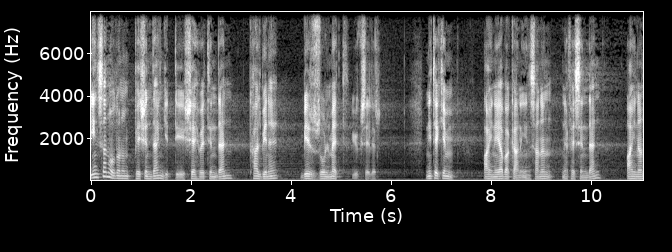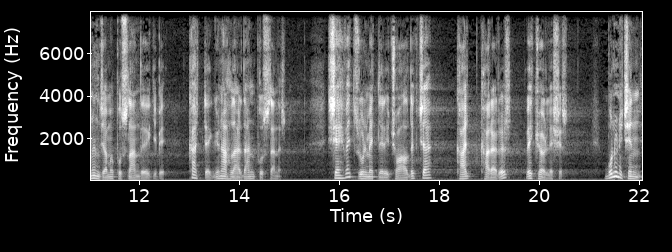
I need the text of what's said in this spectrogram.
İnsanoğlunun peşinden gittiği şehvetinden kalbine bir zulmet yükselir. Nitekim aynaya bakan insanın nefesinden aynanın camı puslandığı gibi kalp de günahlardan puslanır. Şehvet zulmetleri çoğaldıkça kalp kararır ve körleşir. Bunun için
